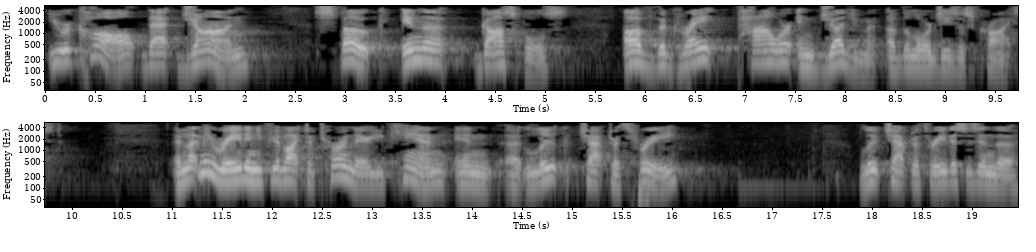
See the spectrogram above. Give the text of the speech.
you recall that John spoke in the Gospels of the great power and judgment of the Lord Jesus Christ. And let me read, and if you'd like to turn there, you can, in uh, Luke chapter 3. Luke chapter 3, this is in the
